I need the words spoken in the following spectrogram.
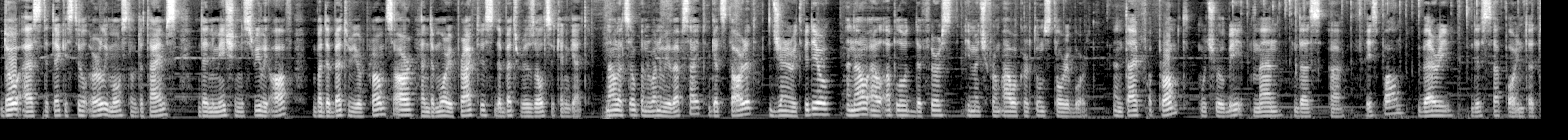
Though as the tech is still early most of the times the animation is really off but the better your prompts are and the more you practice the better results you can get. Now let's open Runway website, get started, generate video and now I'll upload the first image from our cartoon storyboard and type a prompt which will be man does a facepalm very disappointed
